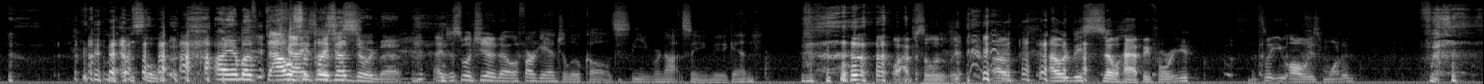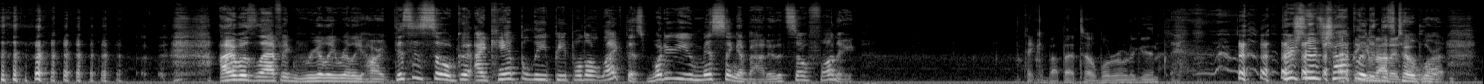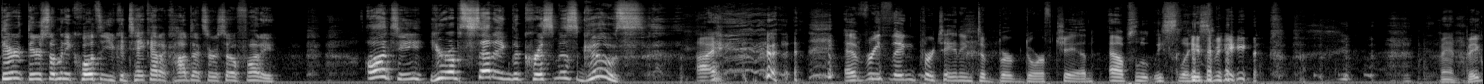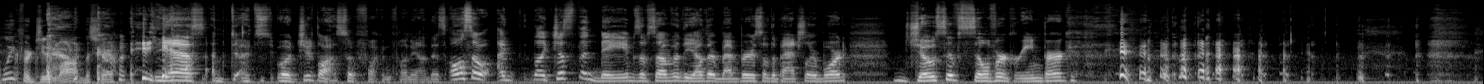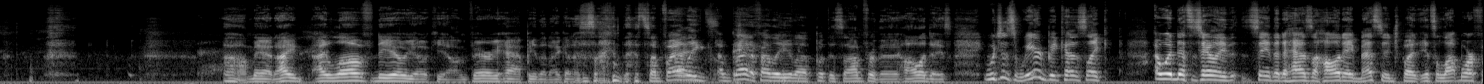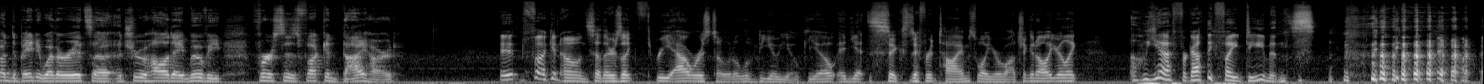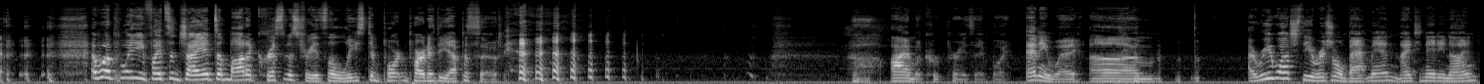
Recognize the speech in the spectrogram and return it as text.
Absolutely. I am a thousand Guys, percent just- doing that. I just want you to know if Arcangelo calls, you were not seeing me again. Well, oh, absolutely. I, I would be so happy for you. That's what you always wanted. I was laughing really, really hard. This is so good. I can't believe people don't like this. What are you missing about it? It's so funny. Think about that Toblerone again. There's no chocolate in this Toblerone. There, there's so many quotes that you could take out of context that are so funny. Auntie, you're upsetting the Christmas goose. I everything pertaining to Bergdorf Chan absolutely slays me. Man, big week for Jude Law on the show. yes, well, Jude Law is so fucking funny on this. Also, I like just the names of some of the other members of the Bachelor Board. Joseph Silver Greenberg. oh man, I I love Neo Yokio. I'm very happy that I got assigned this. I'm finally I'm glad I finally uh, put this on for the holidays, which is weird because like. I wouldn't necessarily say that it has a holiday message, but it's a lot more fun debating whether it's a, a true holiday movie versus fucking Die Hard. It fucking owns. So there's like three hours total of Neo Yokio, and yet six different times while you're watching it all, you're like, oh yeah, I forgot they fight demons. At one point, he fights a giant demonic Christmas tree. It's the least important part of the episode. I'm a cr- crazy boy. Anyway, um, I rewatched the original Batman, 1989.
